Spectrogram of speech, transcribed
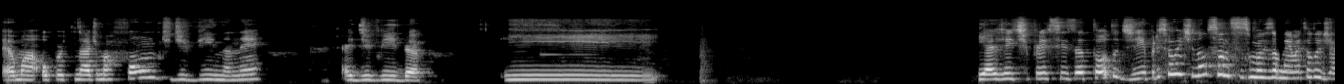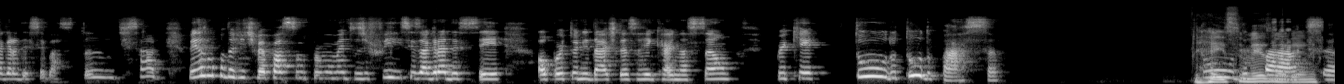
é uma oportunidade, uma fonte divina, né? É de vida. E, e a gente precisa todo dia, principalmente não só nesses momentos da manhã, mas todo dia agradecer bastante, sabe? Mesmo quando a gente estiver passando por momentos difíceis, agradecer a oportunidade dessa reencarnação, porque tudo, tudo passa. Tudo é isso mesmo, passa.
